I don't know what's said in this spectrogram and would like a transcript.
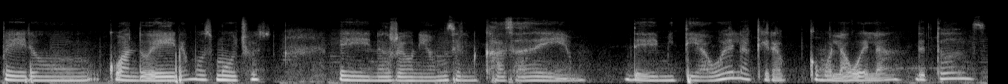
pero cuando éramos muchos eh, nos reuníamos en casa de, mi tía abuela, que era como la abuela de todos,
